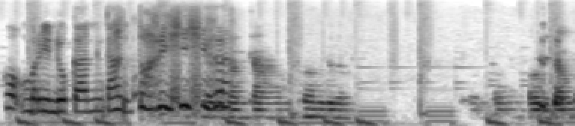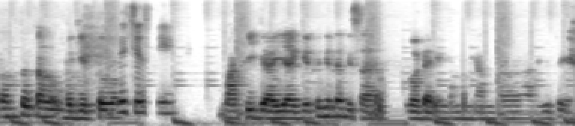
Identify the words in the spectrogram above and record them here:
kok merindukan kantor iya. Bukan kantor gitu. Kalau di kantor tuh kalau begitu lucu sih mati gaya gitu kita bisa godain temen kantor gitu ya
